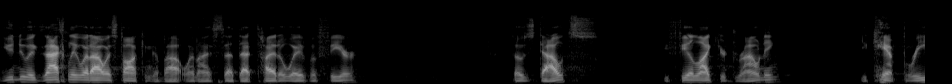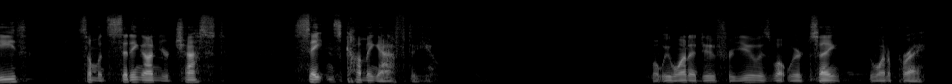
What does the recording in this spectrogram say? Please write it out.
you knew exactly what I was talking about when I said that tidal wave of fear. Those doubts, you feel like you're drowning, you can't breathe, someone's sitting on your chest, Satan's coming after you. What we want to do for you is what we're saying, we want to pray.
